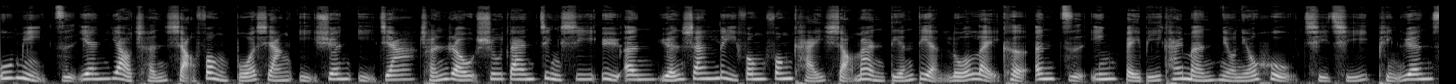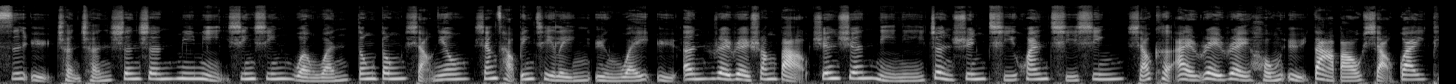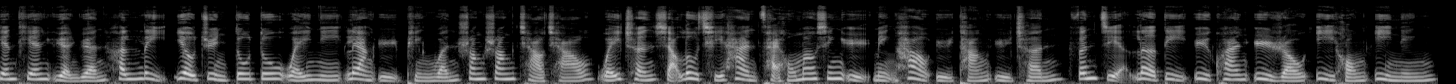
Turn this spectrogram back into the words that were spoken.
乌米、紫嫣、耀晨、小凤、博祥、以轩、以嘉、陈柔、舒丹、静熙、玉恩、袁山、立峰、丰凯、小曼、点点、罗磊、可恩、子英、北鼻开门、扭扭虎、琪琪、品渊、思雨、晨晨、深深、咪咪、星星、文文、东东、小妞、香草冰淇淋、允维、雨恩、瑞瑞双宝、轩轩、妮妮、郑勋、齐欢、齐星、小可爱、瑞瑞、红雨、大宝、小乖、天天、远远。亨利、佑俊、嘟嘟、维尼、亮宇、品文、双双、巧巧、围城、小鹿奇汉、彩虹猫、星宇、敏浩、雨堂、雨晨、分解、乐蒂、玉宽、玉柔、易红、易宁，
